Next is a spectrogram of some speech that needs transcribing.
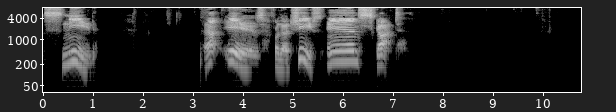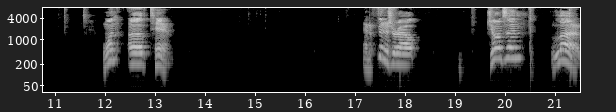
Sneed. That is for the Chiefs and Scott. One of ten. And to finish her out, Johnson, Love,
